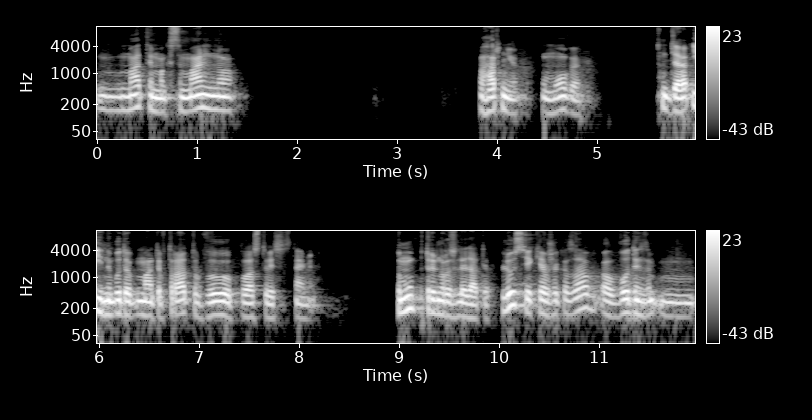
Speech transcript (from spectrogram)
мати максимально гарні умови для і не буде мати втрат в пластовій системі. Тому потрібно розглядати. Плюс, як я вже казав, е, водень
